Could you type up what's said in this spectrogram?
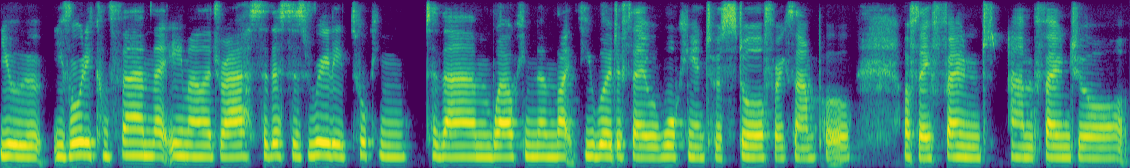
You you've already confirmed their email address, so this is really talking to them, welcoming them like you would if they were walking into a store, for example, or if they phoned um, phoned your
